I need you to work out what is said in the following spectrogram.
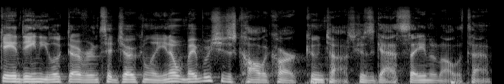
Gandini looked over and said jokingly, you know maybe we should just call the car Countach because the guy's saying it all the time.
